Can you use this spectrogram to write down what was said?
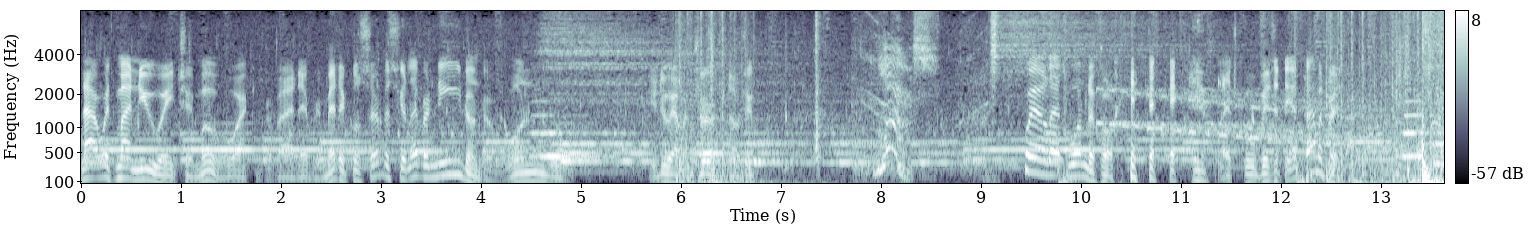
Now, with my new HMO, I can provide every medical service you'll ever need under one roof. You do have insurance, don't you? Yes. Well, that's wonderful. Let's go visit the optometrist.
